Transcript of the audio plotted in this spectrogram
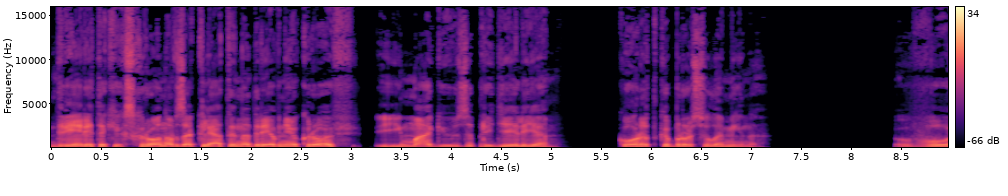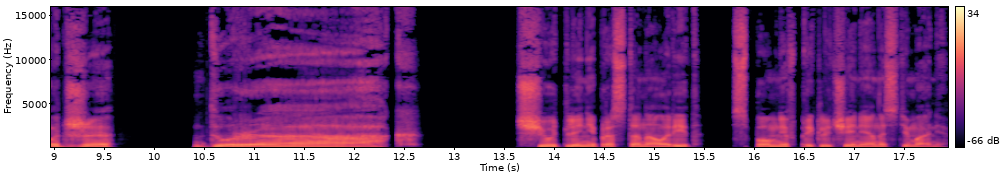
«Двери таких схронов закляты на древнюю кровь и магию запределья», — коротко бросила Мина. «Вот же дурак!» Чуть ли не простонал Рид, вспомнив приключения на Стимане.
